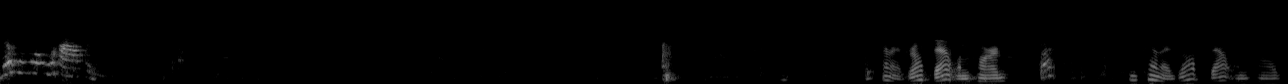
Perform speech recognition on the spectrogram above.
never what will happen. Kind of dropped that one hard. You kind of dropped that one hard.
